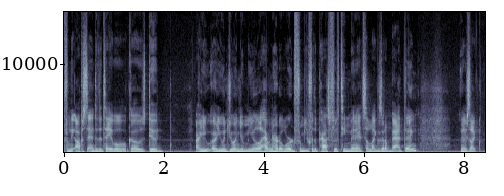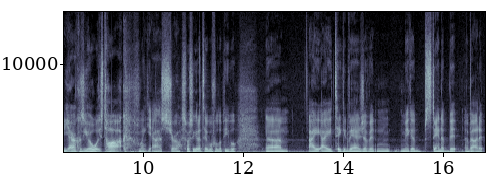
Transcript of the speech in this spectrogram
from the opposite end of the table goes, "Dude, are you are you enjoying your meal? I haven't heard a word from you for the past 15 minutes." I'm like, "Is that a bad thing?" And he's like, "Yeah, because you always talk." I'm like, "Yeah, that's true, especially at a table full of people." Um, I, I take advantage of it and make a stand-up bit about it.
